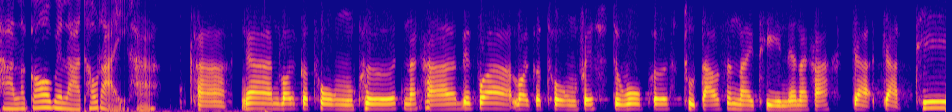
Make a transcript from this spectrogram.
คะแล้วก็เวลาเท่าไหร่คะ ค่ะ งานลอยกระทงเพิร์ทนะคะ เรียกว่าลอยกระทง Festival เพิร์ท 2019 เนี่ยนะคะ จะจัดที่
